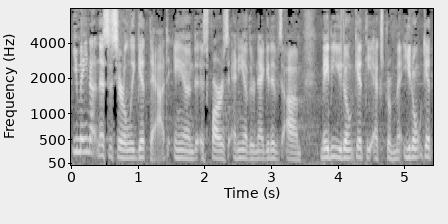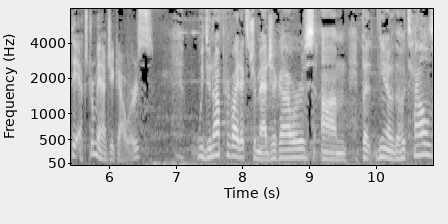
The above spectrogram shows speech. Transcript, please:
you may not necessarily get that. And as far as any other negatives, um, maybe you don't get the extra you don't get the extra magic hours. We do not provide extra magic hours, um, but you know the hotels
